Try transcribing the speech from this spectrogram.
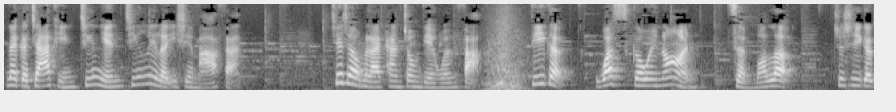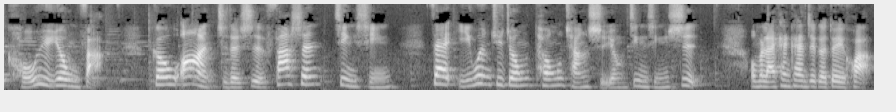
那个家庭今年经历了一些麻烦。接着我们来看重点文法。第一个，What's going on？怎么了？这是一个口语用法。Go on 指的是发生、进行，在疑问句中通常使用进行式。我们来看看这个对话。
